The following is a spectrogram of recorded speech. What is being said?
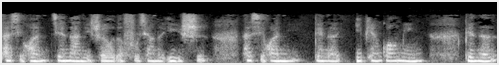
他喜欢接纳你所有的负向的意识，他喜欢你变得一片光明，变得。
